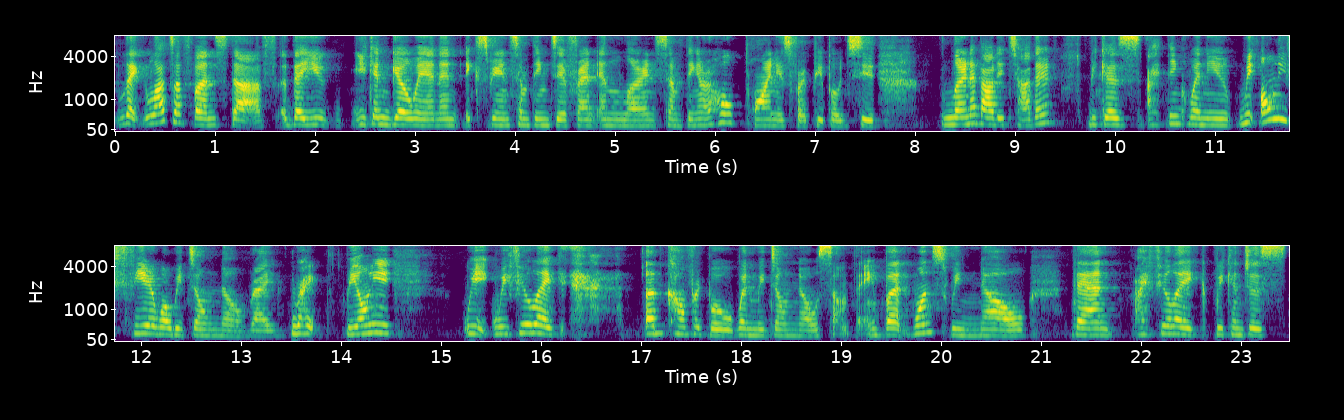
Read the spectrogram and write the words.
like lots of fun stuff that you you can go in and experience something different and learn something our whole point is for people to learn about each other because i think when you we only fear what we don't know right Right. we only we we feel like uncomfortable when we don't know something but once we know then i feel like we can just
